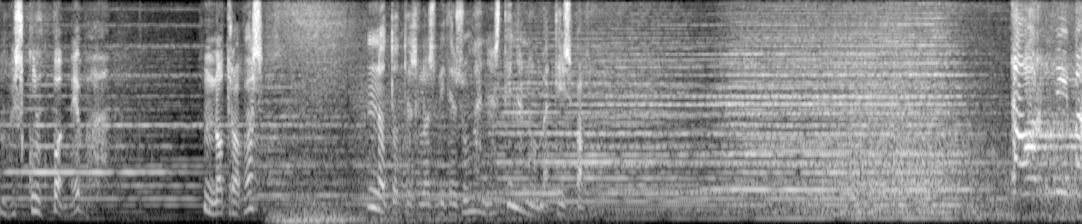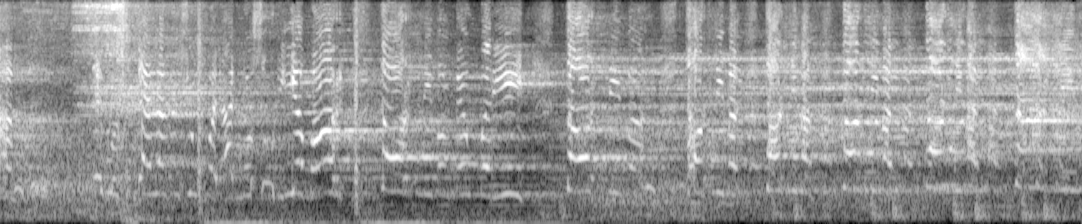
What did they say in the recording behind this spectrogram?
No és culpa meva. No trobes? No totes les vides humanes tenen el mateix valor. Torni-me! Si vostè l'hagués operat no s'hauria mort! Torni'm el meu marit! Torni'm! Torni'm! Torni'm! Torni'm! Torni'm! Torni'm!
